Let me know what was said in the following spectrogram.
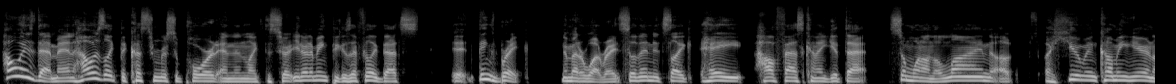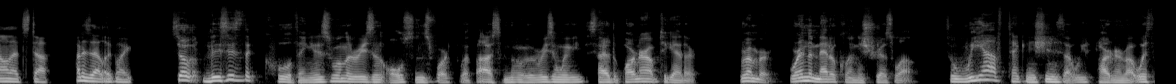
How is that, man? How is like the customer support and then like the you know what I mean? Because I feel like that's it, things break no matter what, right? So then it's like, hey, how fast can I get that someone on the line, a, a human coming here, and all that stuff? How does that look like? So this is the cool thing. And this is one of the reasons Olsen's worked with us and the reason we decided to partner up together. Remember, we're in the medical industry as well. So we have technicians that we've partnered up with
